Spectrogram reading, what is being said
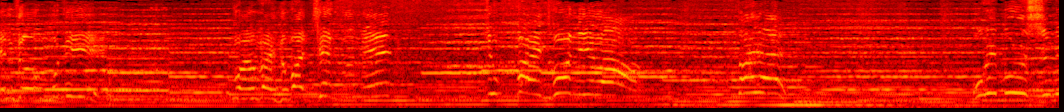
天则无敌，关外的万千子民，就拜托你了，大人，我会不辱使命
